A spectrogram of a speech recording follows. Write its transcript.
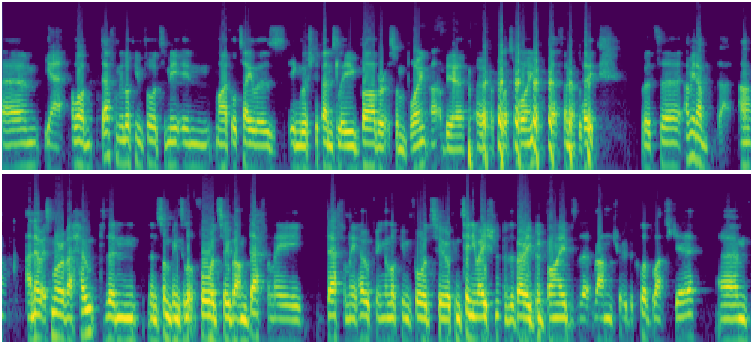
Um, yeah, well, I'm definitely looking forward to meeting Michael Taylor's English Defence League barber at some point. That'll be a, a plus point, definitely. But uh, I mean, I'm, I, I know it's more of a hope than than something to look forward to. But I'm definitely definitely hoping and looking forward to a continuation of the very good vibes that ran through the club last year. Um,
